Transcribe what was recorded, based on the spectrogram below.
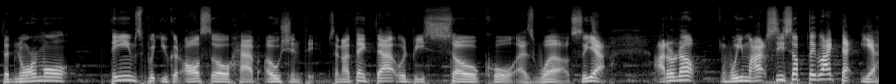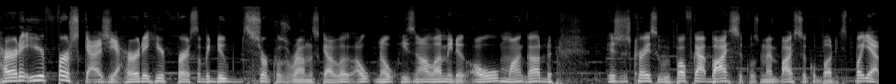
the normal themes, but you could also have ocean themes. And I think that would be so cool as well. So yeah, I don't know. We might see something like that. You heard it here first, guys. You heard it here first. Let me do circles around this guy. Look, oh, no, he's not letting me do. Oh, my God. This is crazy. We both got bicycles, man. Bicycle buddies. But yeah,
